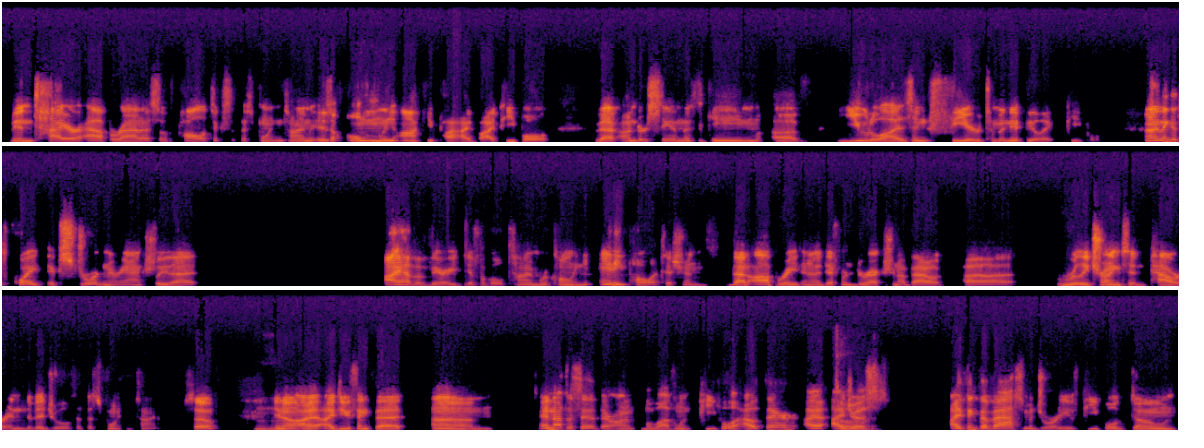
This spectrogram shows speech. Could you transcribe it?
the entire apparatus of politics at this point in time is only occupied by people that understand this game of utilizing fear to manipulate people. And I think it's quite extraordinary, actually, that I have a very difficult time recalling any politicians that operate in a different direction about uh, really trying to empower individuals at this point in time. So, mm-hmm. you know, I, I, do think that, um, and not to say that there aren't malevolent people out there. I, I totally. just, I think the vast majority of people don't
